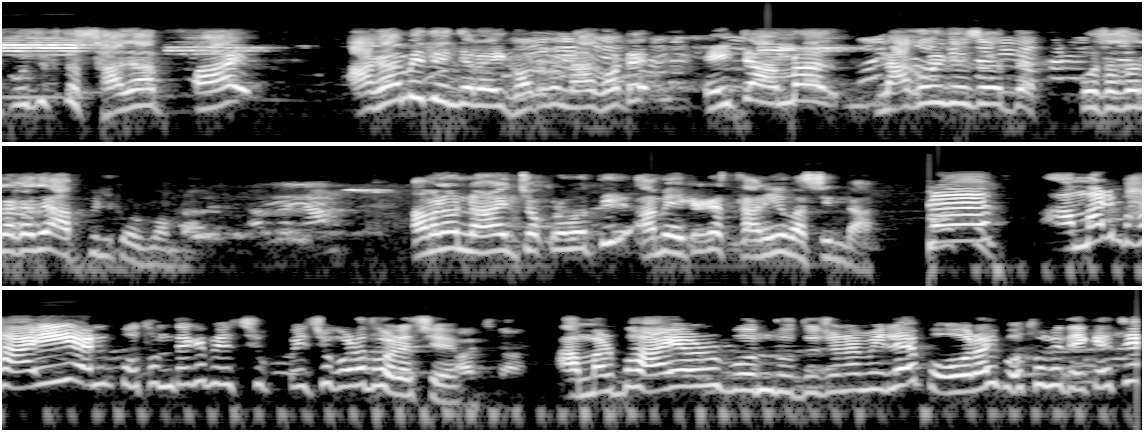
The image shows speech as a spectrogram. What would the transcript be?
উপযুক্ত সাজা পায় আগামী দিন যেন এই ঘটনা না ঘটে এইটা আমরা নাগরিক হিসেবে প্রশাসনের কাছে আপিল করব আমরা। আমার নাম নারায়ণ চক্রবর্তী আমি এখানকার স্থানীয় বাসিন্দা। আমরা- আমার ভাই প্রথম থেকে পিছু পিছু করে ধরেছে। আচ্ছা। আমার ভাই আর ওর বন্ধু দুজনে মিলে ওরাই প্রথমে দেখেছে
